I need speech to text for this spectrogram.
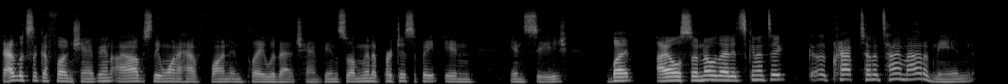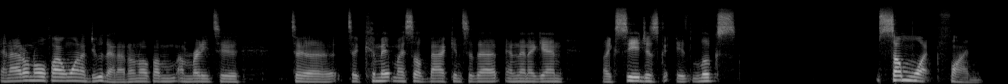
that looks like a fun champion i obviously want to have fun and play with that champion so i'm gonna participate in in siege but i also know that it's gonna take a crap ton of time out of me and and i don't know if i want to do that i don't know if i'm, I'm ready to to to commit myself back into that and then again like siege is it looks somewhat fun.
